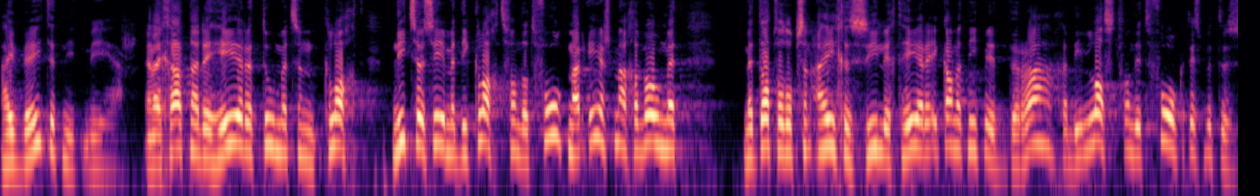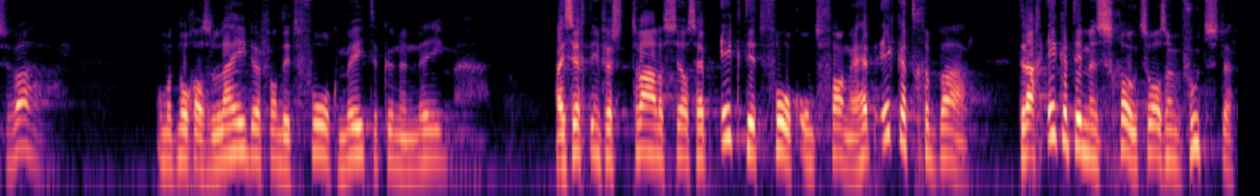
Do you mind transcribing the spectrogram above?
Hij weet het niet meer. En hij gaat naar de Here toe met zijn klacht. Niet zozeer met die klacht van dat volk, maar eerst maar gewoon met, met dat wat op zijn eigen ziel ligt. Heren, ik kan het niet meer dragen, die last van dit volk, het is me te zwaar. Om het nog als leider van dit volk mee te kunnen nemen. Hij zegt in vers 12 zelfs, heb ik dit volk ontvangen? Heb ik het gebaar? Draag ik het in mijn schoot, zoals een voedster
